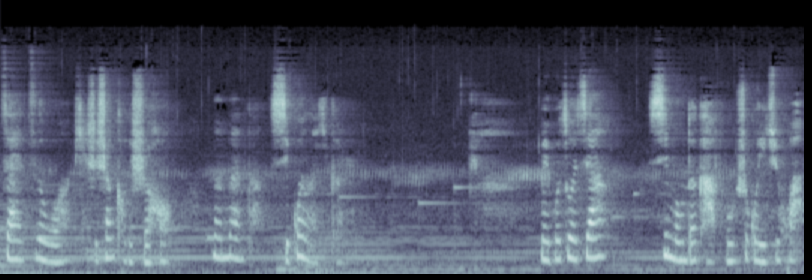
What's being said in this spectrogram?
在自我舔舐伤口的时候，慢慢的习惯了一个人。美国作家西蒙德·卡夫说过一句话：“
